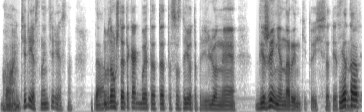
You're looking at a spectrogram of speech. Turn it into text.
Да, Ага, интересно, интересно. Ну, да. потому что это как бы это, это, это создает определенное движение на рынке, то есть, И соответственно. это,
